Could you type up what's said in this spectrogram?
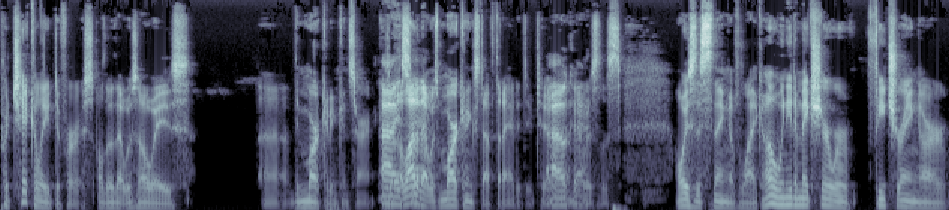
particularly diverse, although that was always uh, the marketing concern. a lot of that was marketing stuff that I had to do too. Ah, And okay. there was this always this thing of like, oh, we need to make sure we're featuring our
